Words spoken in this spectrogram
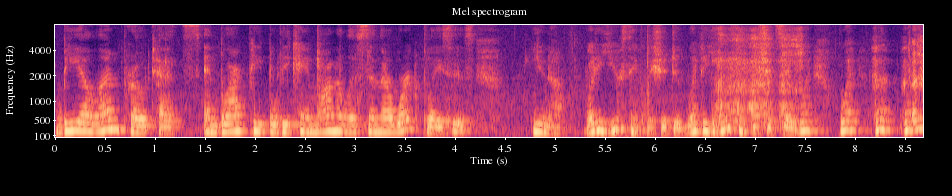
BLM protests and black people became monoliths in their workplaces you know, what do you think we should do? What do you think we should say? What, what? Huh, huh.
